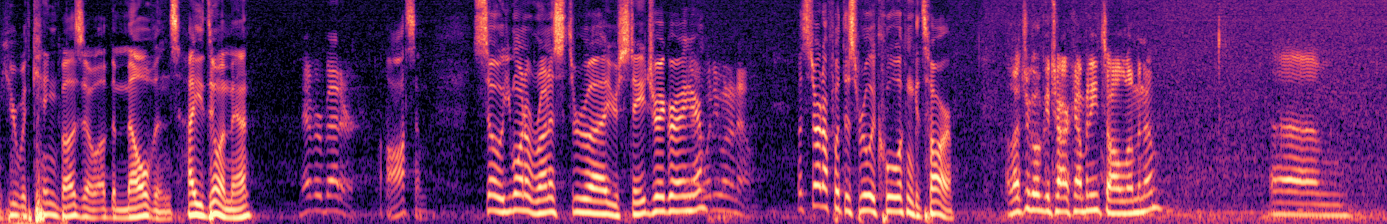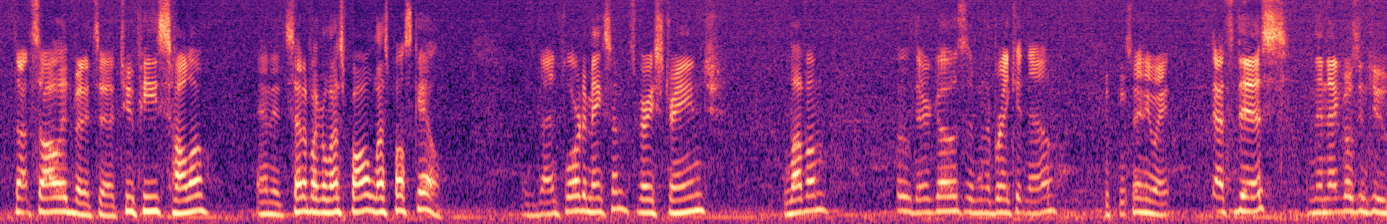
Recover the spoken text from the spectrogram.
here with King Buzzo of the Melvins. How you doing, man? Never better. Awesome. So you want to run us through uh, your stage rig right here? What do you want to know? Let's start off with this really cool looking guitar. Electrical guitar company. It's all aluminum. Um, it's not solid, but it's a two-piece hollow, and it's set up like a Les Paul, Les Paul scale. There's a guy in Florida makes them. It's very strange. Love them. Oh, there it goes. I'm gonna break it now. so anyway, that's this, and then that goes into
